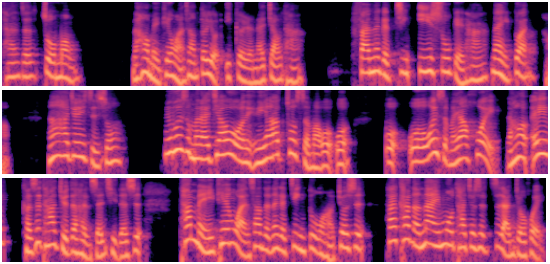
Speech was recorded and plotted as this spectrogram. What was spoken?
他在做梦，然后每天晚上都有一个人来教他翻那个经医书给他那一段。好，然后他就一直说：“你为什么来教我？你你要做什么？我我我我为什么要会？”然后哎，可是他觉得很神奇的是。他每一天晚上的那个进度啊，就是他看的那一幕，他就是自然就会。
